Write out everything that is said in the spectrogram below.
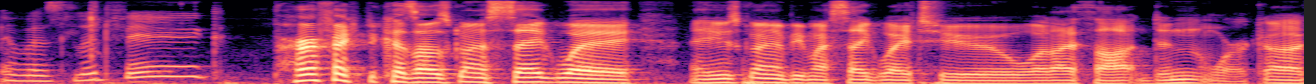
It was Ludwig. Perfect, because I was going to segue. And he was going to be my segue to what I thought didn't work. Uh,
